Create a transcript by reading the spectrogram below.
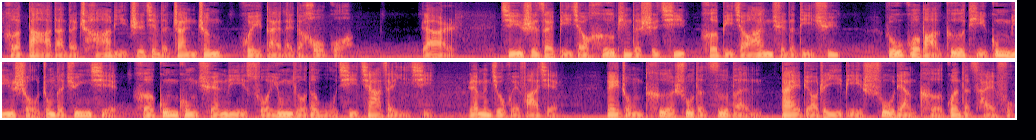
和大胆的查理之间的战争会带来的后果。然而，即使在比较和平的时期和比较安全的地区，如果把个体公民手中的军械和公共权力所拥有的武器加在一起，人们就会发现。那种特殊的资本代表着一笔数量可观的财富，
